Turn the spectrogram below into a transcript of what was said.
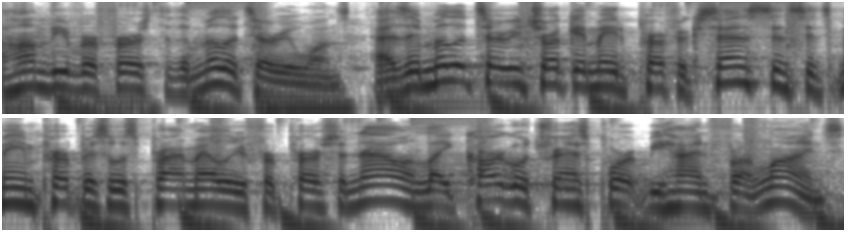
Humvee refers to the military ones. As a military truck it made perfect sense since its main purpose was primarily for personnel and light cargo transport behind front lines.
